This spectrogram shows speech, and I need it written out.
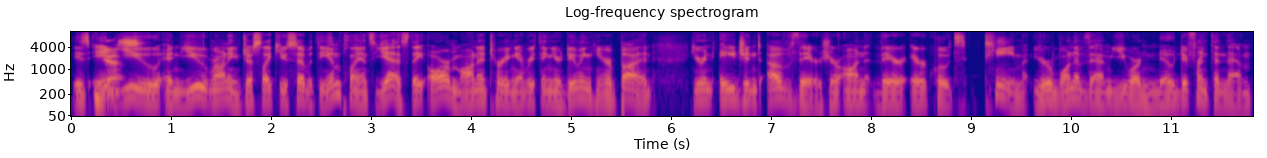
is in yes. you and you Ronnie just like you said with the implants, yes, they are monitoring everything you're doing here, but you're an agent of theirs. You're on their air quotes team. You're one of them. You are no different than them.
